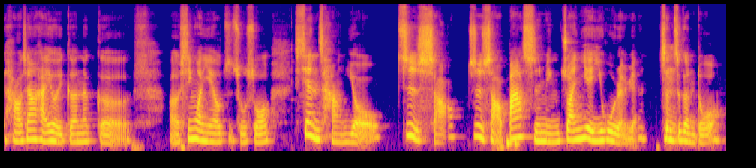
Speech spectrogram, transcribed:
好像还有一个那个呃新闻也有指出说，现场有至少至少八十名专业医护人员，甚至更多。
